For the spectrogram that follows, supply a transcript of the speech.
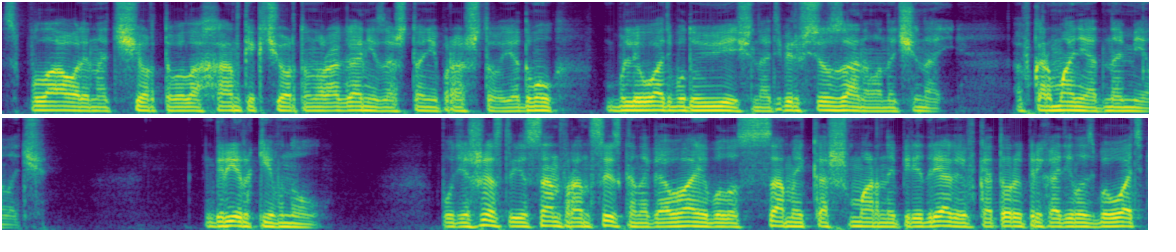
сплавали на чертовой лоханке к черту на рога ни за что ни про что. Я думал, блевать буду вечно, а теперь все заново начинай. А в кармане одна мелочь. Грир кивнул. Путешествие из Сан-Франциско на Гавайи было самой кошмарной передрягой, в которой приходилось бывать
